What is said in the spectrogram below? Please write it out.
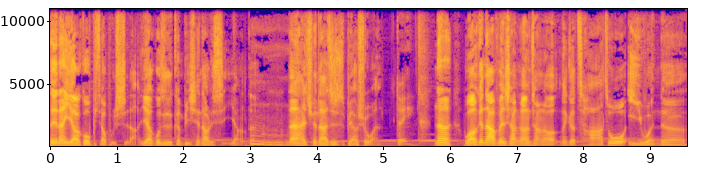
对，那也要过比较不是啦，也要过就是跟笔仙道理是一样的。嗯嗯嗯。但还劝大家就是不要去玩。对，那我要跟大家分享刚刚讲到那个茶桌译文的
